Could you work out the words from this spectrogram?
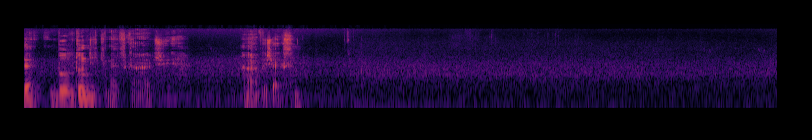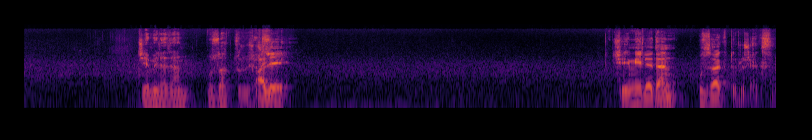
İşte buldun Hikmet Karcı'yı. Ne yapacaksın? Cemile'den uzak duracağız. Ali. Cemile'den uzak duracaksın.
